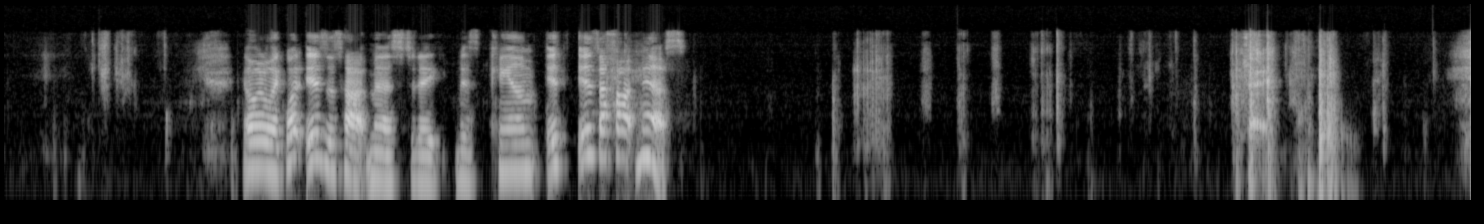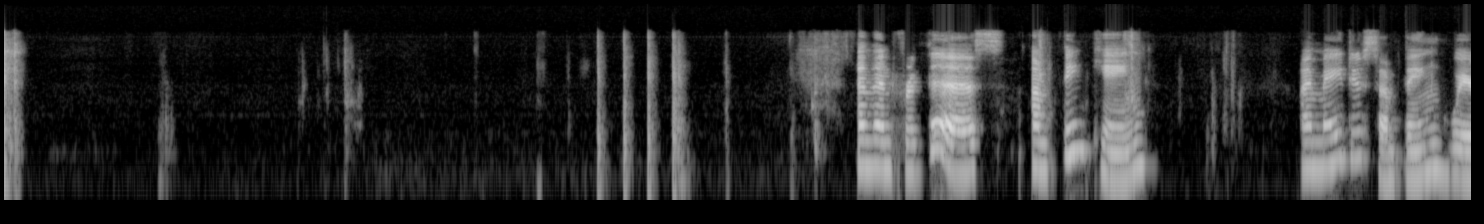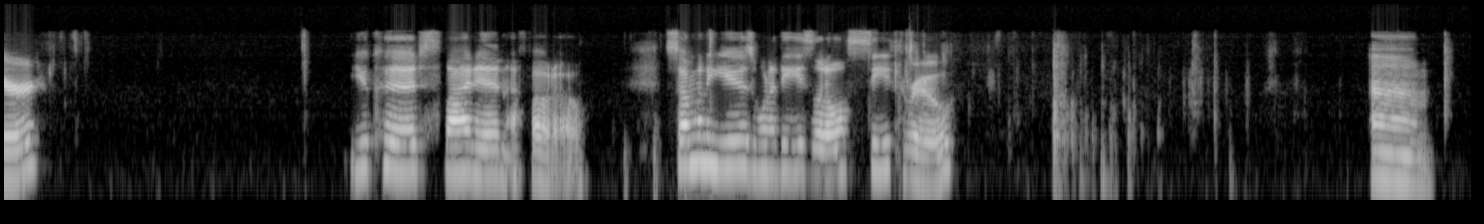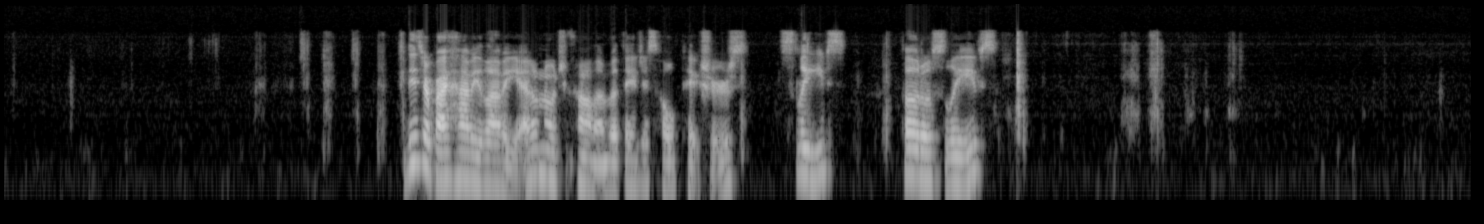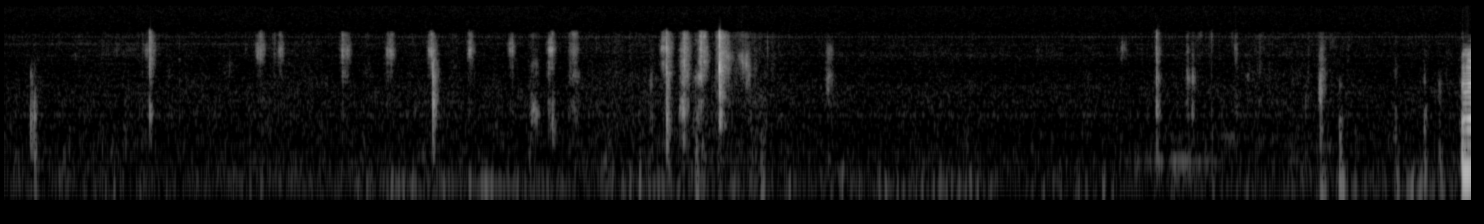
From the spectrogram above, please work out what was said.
Y'all are like, what is this hot mess today, Miss Kim? It is a hot mess. Okay. And then for this, I'm thinking I may do something where you could slide in a photo. So I'm going to use one of these little see-through um, these are by Hobby Lobby. I don't know what you call them, but they just hold pictures. Sleeves, photo sleeves.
